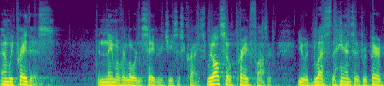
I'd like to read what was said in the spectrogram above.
And we pray this in the name of our Lord and Savior, Jesus Christ. We also pray, Father, you would bless the hands that have prepared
